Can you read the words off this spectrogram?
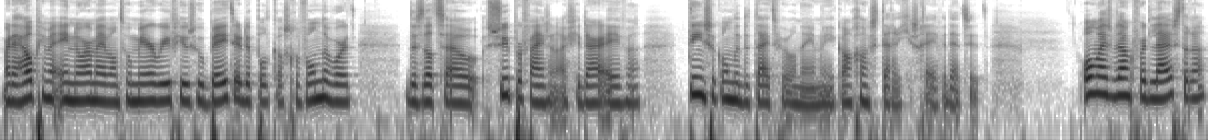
Maar daar help je me enorm mee, want hoe meer reviews, hoe beter de podcast gevonden wordt. Dus dat zou super fijn zijn als je daar even 10 seconden de tijd voor wil nemen. Je kan gewoon sterretjes geven, that's it. Onwijs bedankt voor het luisteren.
